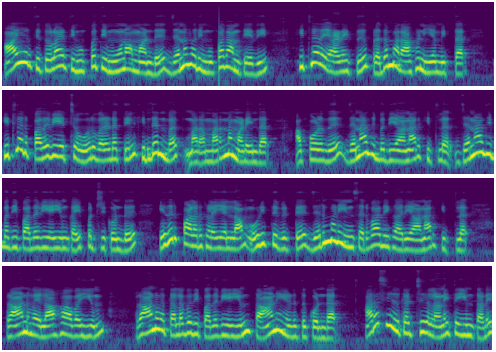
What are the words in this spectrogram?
ஆயிரத்தி தொள்ளாயிரத்தி முப்பத்தி மூணாம் ஆண்டு ஜனவரி முப்பதாம் தேதி ஹிட்லரை அழைத்து பிரதமராக நியமித்தார். ஹிட்லர் பதவியேற்ற ஒரு வருடத்தில் ஹிண்டன்பர்க் மர மரணம் அடைந்தார். அப்பொழுது ஜனாதிபதியானார் ஹிட்லர். ஜனாதிபதி பதவியையும் கைப்பற்றி கொண்டு எதிர்ப்பாளர்களை எல்லாம் ஒழித்துவிட்டு ஜெர்மனியின் சர்வாதிகாரியானார் ஹிட்லர். இராணுவ லாகாவையும் இராணுவ தளபதி பதவியையும் தானே எடுத்துக்கொண்டார் அரசியல் கட்சிகள் அனைத்தையும் தடை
